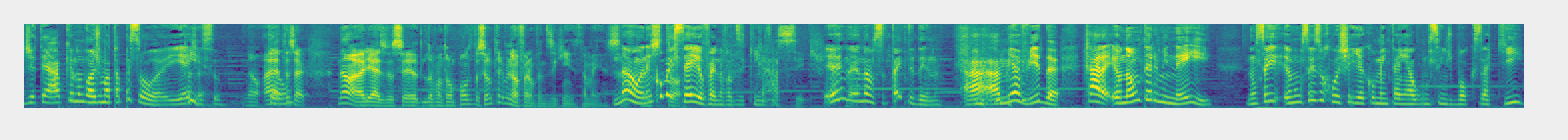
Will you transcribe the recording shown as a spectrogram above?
GTA porque eu não gosto de matar pessoa. E é Tá isso. Não, é, Então- tá certo. Não, aliás, você levantou um ponto, você não terminou Final Fantasy XV também. Não, eu nem tô- comecei o Final Fantasy XV. Cacete. Eu- não, não, você tá entendendo. A, a minha vida. Cara, eu não terminei. Não sei, eu não sei se eu cheguei a comentar em algum sandbox aqui,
